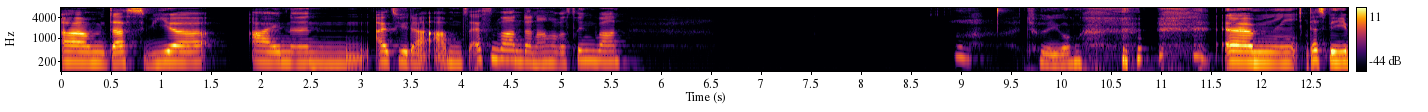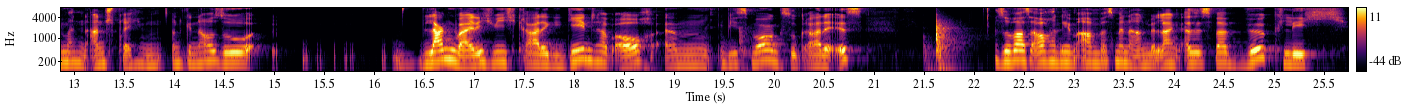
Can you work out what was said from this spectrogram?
ähm, dass wir einen, als wir da abends essen waren, danach noch was trinken waren. Entschuldigung. ähm, dass wir jemanden ansprechen. Und genauso langweilig, wie ich gerade gegähnt habe, auch ähm, wie es morgens so gerade ist, so war es auch an dem Abend, was Männer anbelangt. Also es war wirklich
